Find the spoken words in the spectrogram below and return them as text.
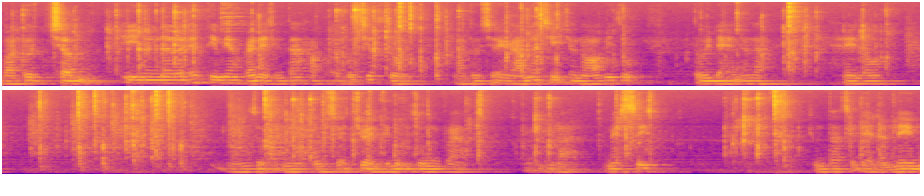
và tôi chấm inner html cái này chúng ta học ở buổi trước rồi tôi sẽ gắn giá trị cho nó. Ví dụ tôi để nó là hello. Ví dụ như tôi sẽ truyền cái nội dung vào là message. Chúng ta sẽ để là name.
